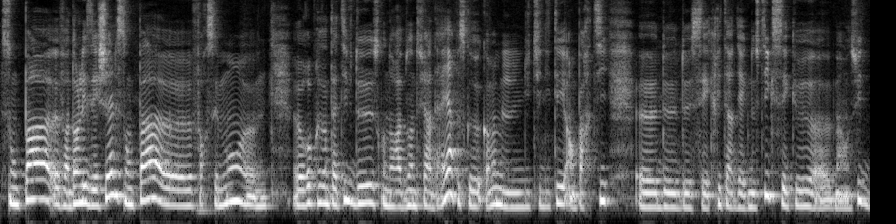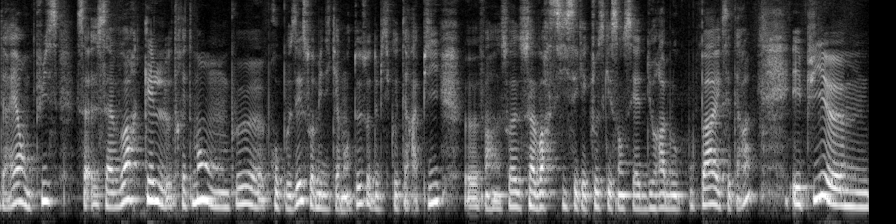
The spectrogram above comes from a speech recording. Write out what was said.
sont pas, enfin dans les échelles, sont pas euh, forcément euh, euh, représentatifs de ce qu'on aura besoin de faire derrière, parce que quand même l'utilité en partie de, ces critères diagnostiques, c'est que ben, ensuite derrière on puisse savoir quel traitement on peut proposer, soit médicamenteux, soit de psychothérapie, enfin soit savoir si c'est quelque chose qui est censé être durable ou pas, etc. Et puis il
